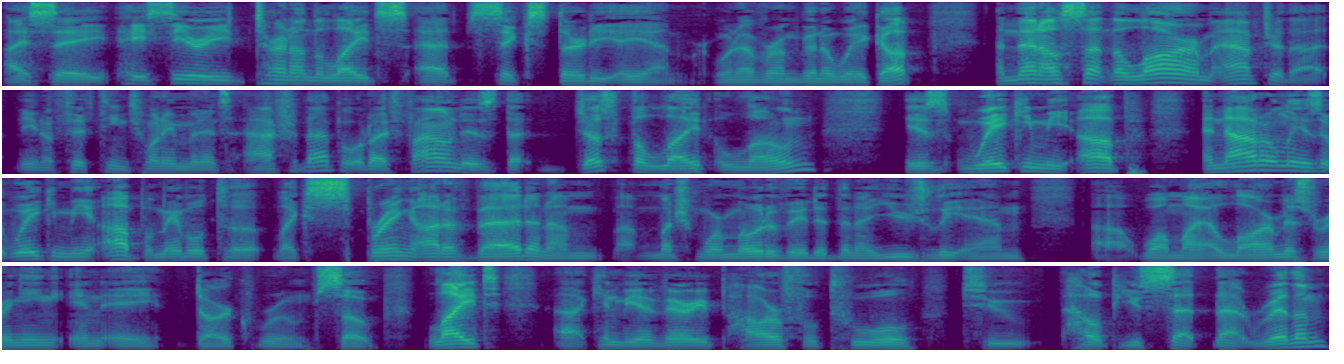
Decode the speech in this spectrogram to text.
I say, "Hey Siri, turn on the lights at 6:30 a.m." whenever I'm going to wake up. And then I'll set an alarm after that, you know, 15, 20 minutes after that. But what I found is that just the light alone is waking me up. And not only is it waking me up, I'm able to like spring out of bed and I'm, much more motivated than I usually am uh, while my alarm is ringing in a dark room. So, light uh, can be a very powerful tool to help you set that rhythm.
